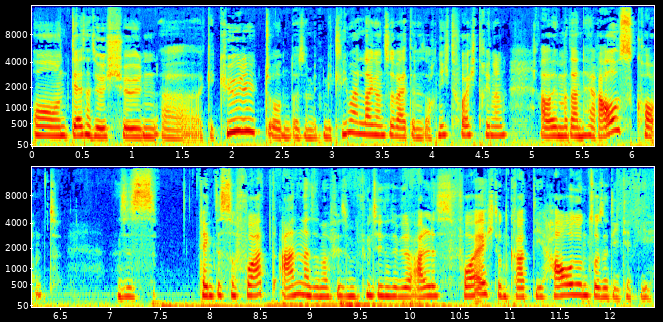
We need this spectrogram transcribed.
Und der ist natürlich schön äh, gekühlt und also mit, mit Klimaanlage und so weiter, ist auch nicht feucht drinnen. Aber wenn man dann herauskommt, es ist, fängt es sofort an, also man, fühlt sich natürlich wieder alles feucht und gerade die Haut und so, also die, die,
